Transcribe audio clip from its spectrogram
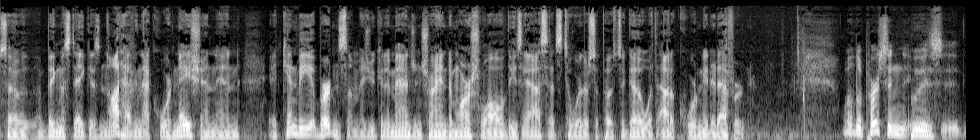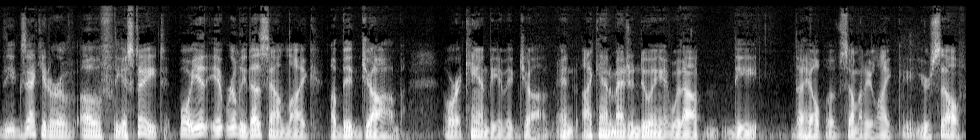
So a big mistake is not having that coordination, and it can be burdensome, as you can imagine, trying to marshal all of these assets to where they're supposed to go without a coordinated effort. Well, the person who is the executor of, of the estate, boy, it, it really does sound like a big job, or it can be a big job. And I can't imagine doing it without the the help of somebody like yourself.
